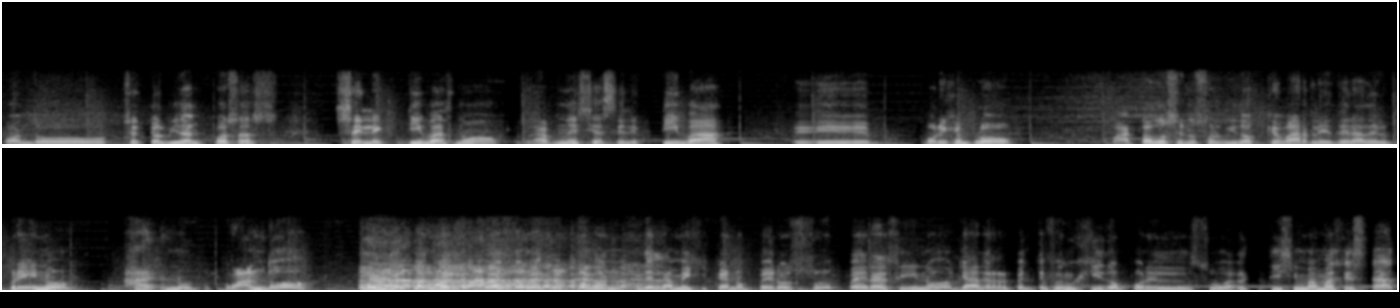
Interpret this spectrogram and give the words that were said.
cuando se te olvidan cosas selectivas, ¿no? Amnesia selectiva. Eh, por ejemplo, a todos se nos olvidó que Barlet era del PRI, ¿no? Ay, no, pues, de la mexicano, pero súper así, ¿no? Ya de repente fue ungido por su altísima majestad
